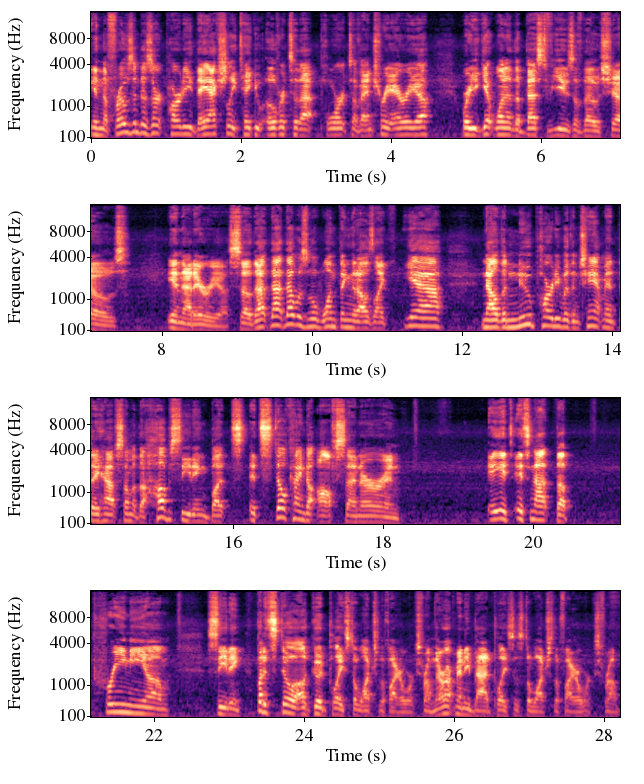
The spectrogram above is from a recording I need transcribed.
in the frozen dessert party, they actually take you over to that port of entry area where you get one of the best views of those shows in that area. So that that that was the one thing that I was like, yeah. Now the new party with Enchantment, they have some of the hub seating, but it's still kind of off center and it's it's not the premium seating, but it's still a good place to watch the fireworks from. There aren't many bad places to watch the fireworks from.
